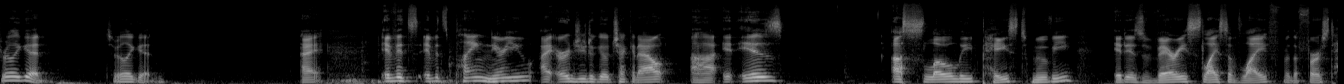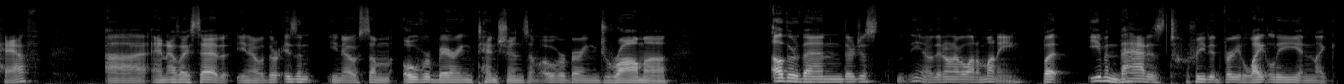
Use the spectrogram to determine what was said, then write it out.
it's really good. It's really good. I if it's if it's playing near you, I urge you to go check it out. Uh, it is a slowly paced movie. It is very slice of life for the first half. Uh, and as I said, you know, there isn't, you know, some overbearing tension, some overbearing drama other than they're just you know they don't have a lot of money but even that is treated very lightly and like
